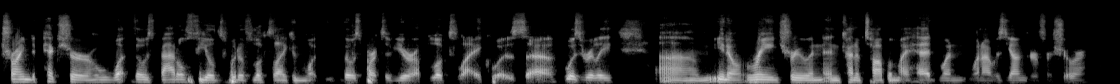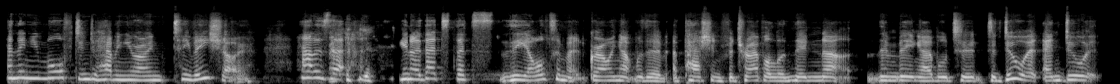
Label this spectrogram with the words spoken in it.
trying to picture what those battlefields would have looked like and what those parts of Europe looked like was uh, was really um, you know, ring true and, and kind of top of my head when when I was younger for sure. And then you morphed into having your own TV show. How does that? yeah. You know, that's that's the ultimate. Growing up with a, a passion for travel, and then uh, then being able to to do it and do it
